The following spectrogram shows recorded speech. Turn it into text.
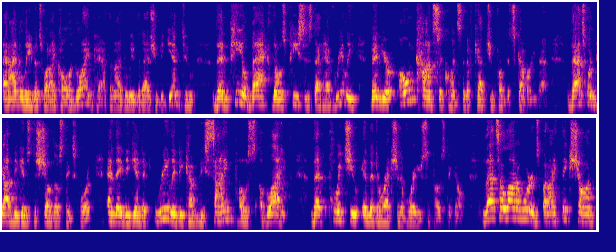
And I believe it's what I call a glide path. And I believe that as you begin to then peel back those pieces that have really been your own consequence that have kept you from discovering that, that's when God begins to show those things forth. And they begin to really become the signposts of life that point you in the direction of where you're supposed to go. That's a lot of words, but I think, Shawn,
